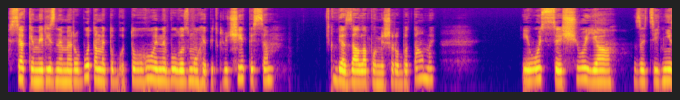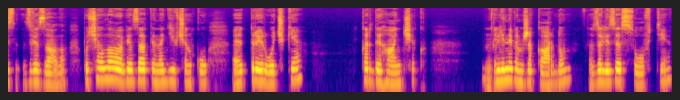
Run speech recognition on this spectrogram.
всякими різними роботами, того і не було змоги підключитися. В'язала поміж роботами. І ось що я за ці дні зв'язала. Почала в'язати на дівчинку три рочки, кардиганчик лінивим жакардом, залізе софті,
